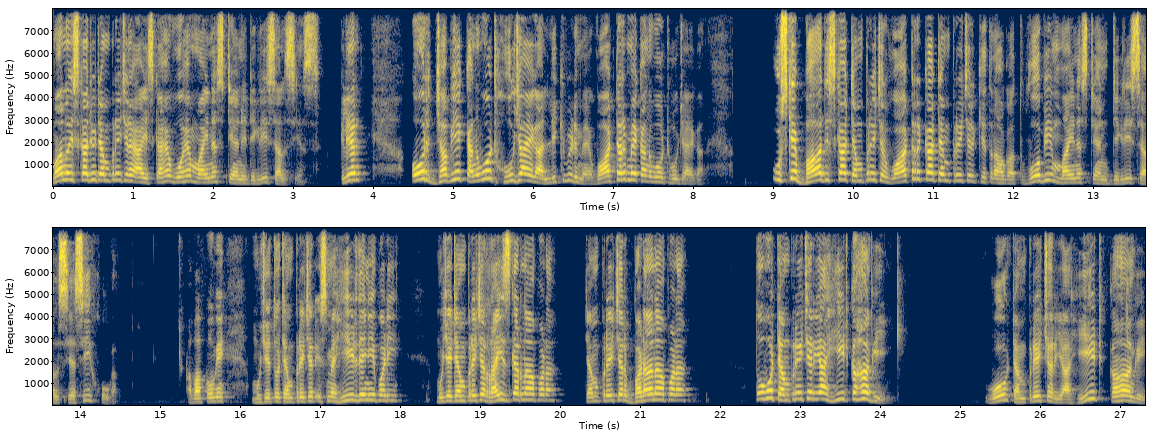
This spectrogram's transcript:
मान लो इसका जो टेम्परेचर है आइस का है, वो है minus ten degree Celsius clear और जब ये कन्वर्ट हो जाएगा लिक्विड में वाटर में कन्वर्ट हो जाएगा, उसके बाद इसका टेम्परेचर वाटर का टेम्परेचर कितना होगा? तो वो भी माइनस टेन डिग्री सेल्सियस ही होगा। अब आप कहोगे, मुझे तो टेम्परेचर इसमें हीट देनी पड़ी। मुझे टेम्परेचर राइज करना पड़ा टेम्परेचर बढ़ाना पड़ा। तो वो टेम्परेचर या हीट कहाँ गई? वो टेम्परेचर या हीट कहाँ गई?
